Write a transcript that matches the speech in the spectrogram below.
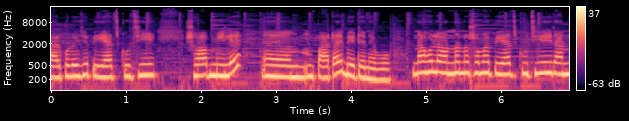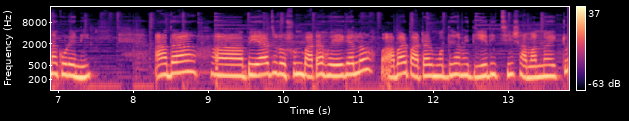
তারপরে এই যে পেঁয়াজ কুচি সব মিলে পাটায় বেটে নেব। না হলে অন্যান্য সময় পেঁয়াজ কুচিয়েই রান্না করে নিই। আদা পেঁয়াজ, রসুন বাটা হয়ে গেল। আবার বাটার মধ্যে আমি দিয়ে দিচ্ছি সামান্য একটু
